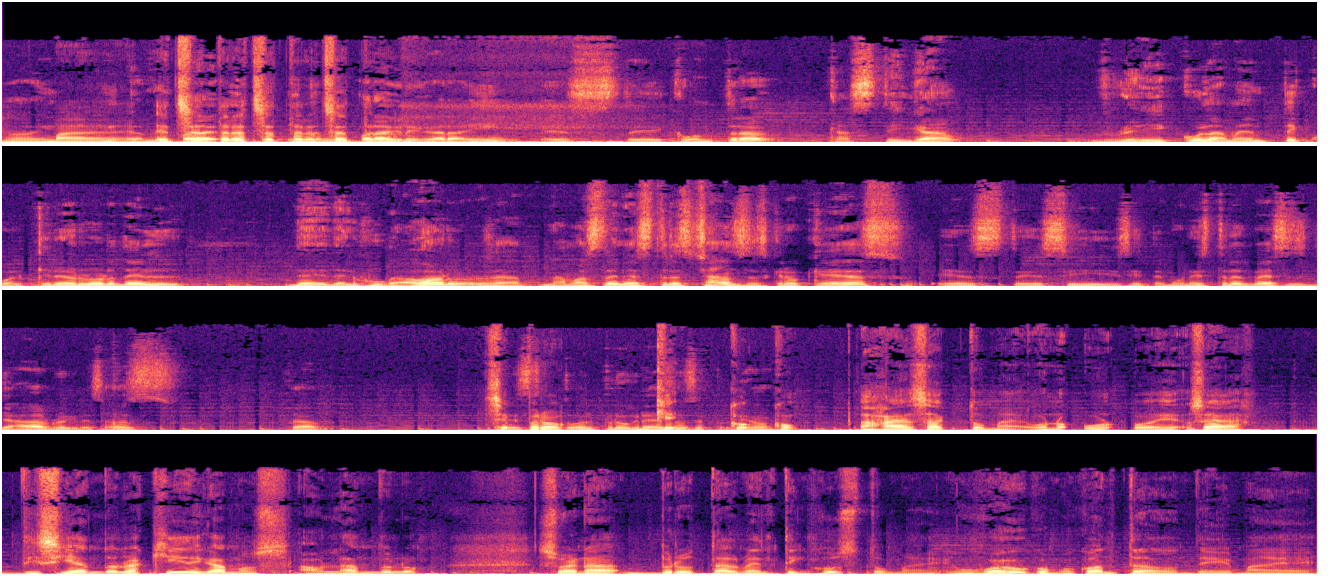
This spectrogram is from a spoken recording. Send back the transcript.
etcétera, etcétera, etcétera. Para agregar ahí, este contra castiga ridículamente cualquier error del, del jugador. O sea, nada más tenés tres chances, creo que es. Este, si, si te morís tres veces, ya regresas. O Sí, pero todo el progreso se Ajá, exacto. Eh, o sea, diciéndolo aquí, digamos, hablándolo, suena brutalmente injusto, mae. Un juego como Contra, donde mae,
